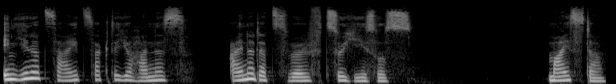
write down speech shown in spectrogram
In jener Zeit sagte Johannes, einer der zwölf, zu Jesus, Meister,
